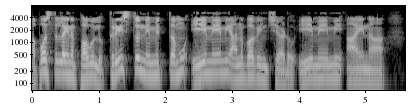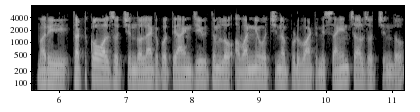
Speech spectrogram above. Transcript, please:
అపోస్తులైన పౌలు క్రీస్తు నిమిత్తము ఏమేమి అనుభవించాడో ఏమేమి ఆయన మరి తట్టుకోవాల్సి వచ్చిందో లేకపోతే ఆయన జీవితంలో అవన్నీ వచ్చినప్పుడు వాటిని సహించాల్సి వచ్చిందో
